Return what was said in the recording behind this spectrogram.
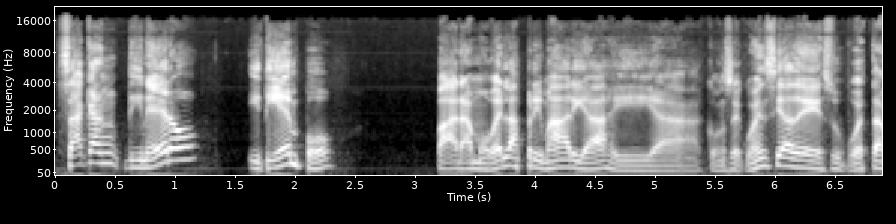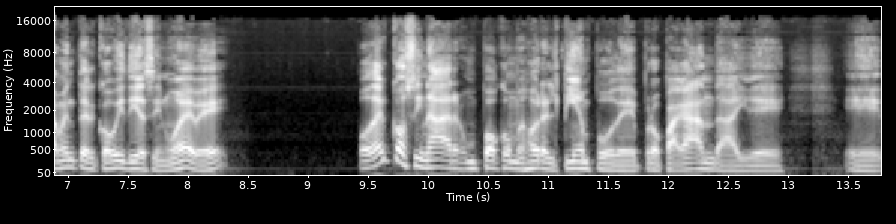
Sacan dinero y tiempo para mover las primarias y a consecuencia de supuestamente el COVID-19, poder cocinar un poco mejor el tiempo de propaganda y de eh,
